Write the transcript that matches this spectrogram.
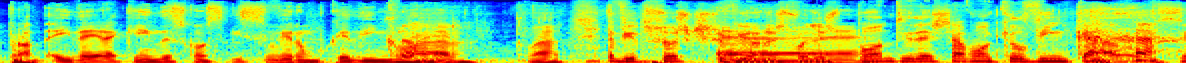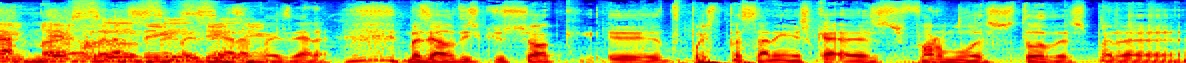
pronto, a ideia era que ainda se conseguisse ver um bocadinho. é? Claro, claro. Havia pessoas que escreviam nas Eh, folhas de ponto e deixavam aquilo vincado. Sim, não É verdade, Sim, pois era, pois era. Mas ela diz que o choque, eh, depois de passarem as, as fórmulas todas para,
